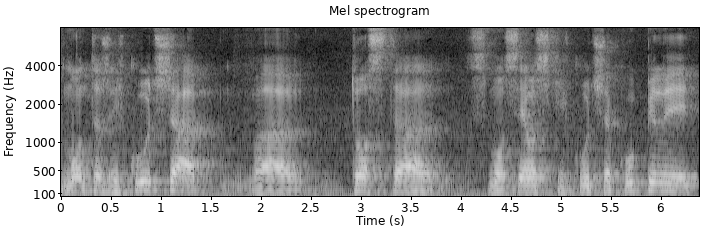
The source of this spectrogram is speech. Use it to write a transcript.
montažnih kuća, dosta smo seoskih kuća kupili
